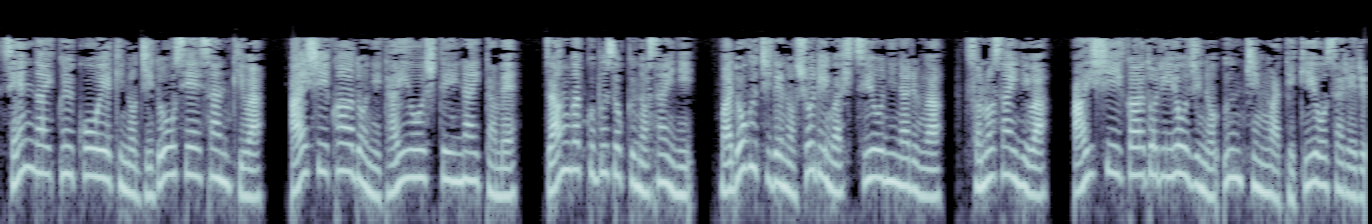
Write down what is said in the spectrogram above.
仙台空港駅の自動生産機は IC カードに対応していないため、残額不足の際に窓口での処理が必要になるが、その際には IC カード利用時の運賃が適用される。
